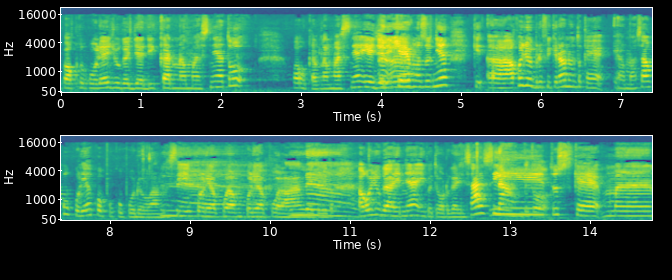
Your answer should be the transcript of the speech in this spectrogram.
waktu kuliah juga jadi karena masnya tuh wow karena masnya ya jadi Uh-uh. kayak maksudnya ki- eh, aku juga berpikiran untuk kayak ya masa aku kuliah kupu-kupu doang sih Nah. kuliah pulang kuliah pulang gitu gitu Nah. aku juga akhirnya ikuti organisasi Nah, betul. terus kayak men,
